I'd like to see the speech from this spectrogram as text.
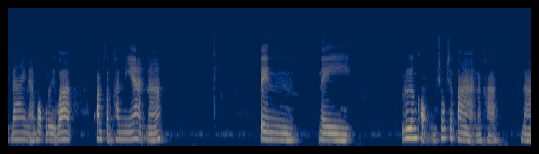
ธได้นะ บอกเลยว่าความสัมพันธ์เนี้ยนะ เป็นใน เรื่องของโชคชะตานะคะนะ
